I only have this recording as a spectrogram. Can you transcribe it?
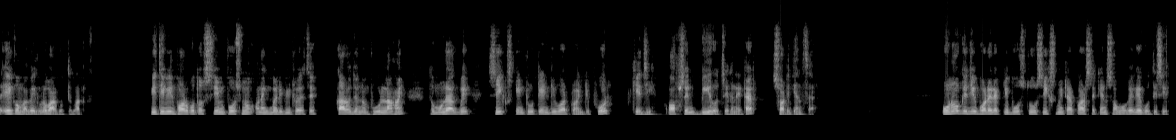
তো এরকম ভাবে এগুলো বার করতে পারো। পৃথিবীর ভর কত? সেম প্রশ্ন অনেকবার রিপিট হয়েছে। কারোর যেন ভুল না হয়। তো মনে রাখবে six into twenty or twenty four kg option B হচ্ছে এখানে এটার সঠিক অ্যান্সার পনেরো কেজি ভরের একটি বস্তু সিক্স মিটার পার সেকেন্ড সমবেগে গতিশীল।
